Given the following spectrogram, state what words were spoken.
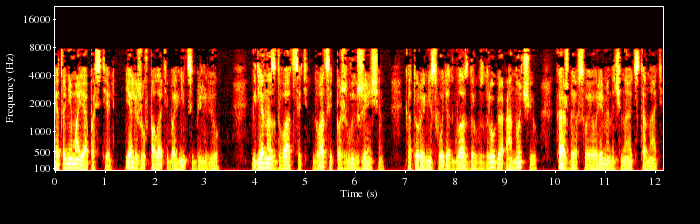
Это не моя постель. Я лежу в палате больницы Бельвю, где нас двадцать, двадцать пожилых женщин, которые не сводят глаз друг с друга, а ночью, каждая в свое время начинают стонать,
